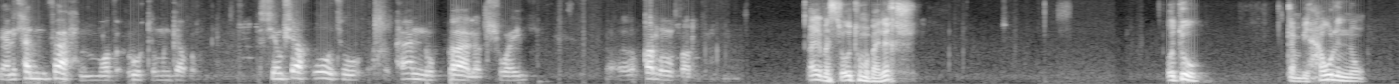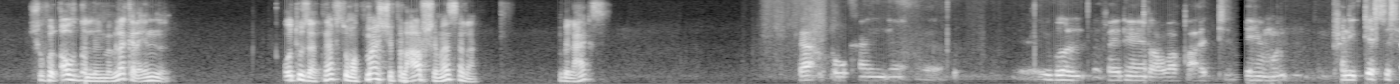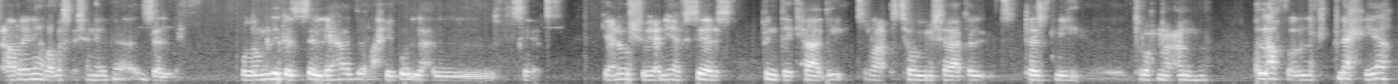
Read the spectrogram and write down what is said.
يعني كان فاهم وضع أوتو من قبل. بس يوم شاف أوتو كأنه بالغ شوي قرر الضرب. أي بس أوتو ما بالغش؟ أوتو كان بيحاول إنه يشوف الأفضل للمملكة لأن أوتو ذات نفسه ما طمعش في العرش مثلا. بالعكس. لا هو كان يقول رينيرا وقعت ديمون كان يتجسس على رينيرا بس عشان يلقى الزلة. ويوم لقى الزلة هذه راح يقول له لفيسيرس يعني وشو؟ يعني فيسيرس بنتك هذه تسوي مشاكل تزني تروح مع عمه. الأفضل إنك تنحيه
